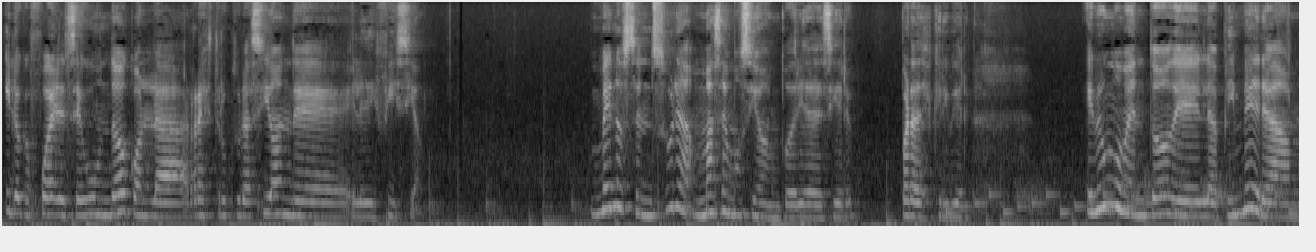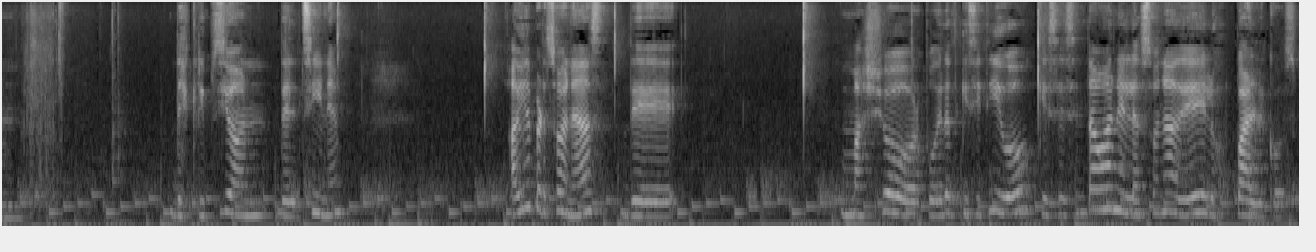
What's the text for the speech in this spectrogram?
y lo que fue el segundo con la reestructuración del edificio. Menos censura, más emoción, podría decir, para describir. En un momento de la primera mm, descripción del cine, había personas de mayor poder adquisitivo que se sentaban en la zona de los palcos,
